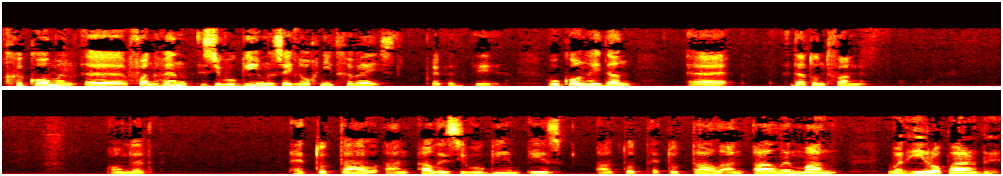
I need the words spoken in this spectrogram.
gekomen uh, van hen, zivugim zijn nog niet geweest. Hoe kon hij dan uh, dat ontvangen? Omdat het totaal aan alle zivugim is het totaal aan alle man, wat hier op aarde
